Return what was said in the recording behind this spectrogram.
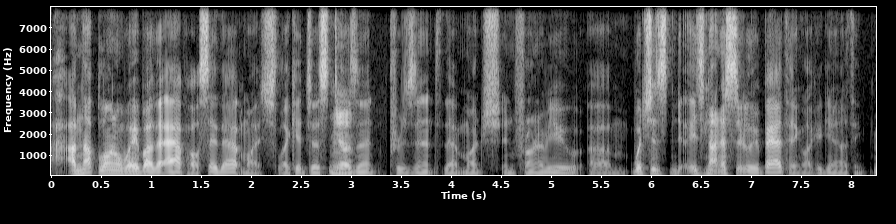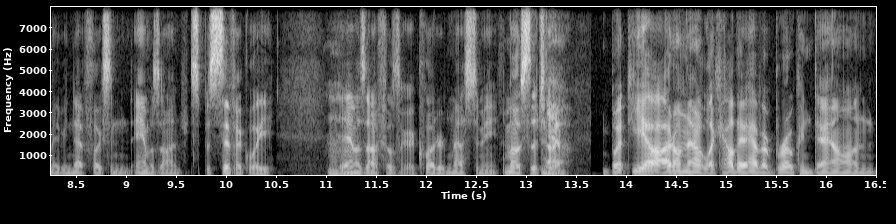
I'm not blown away by the app. I'll say that much. Like it just doesn't present that much in front of you, um, which is it's not necessarily a bad thing. Like again, I think maybe Netflix and Amazon specifically, Amazon feels like a cluttered mess to me most of the time. Yeah. But yeah, I don't know, like how they have it broken down.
